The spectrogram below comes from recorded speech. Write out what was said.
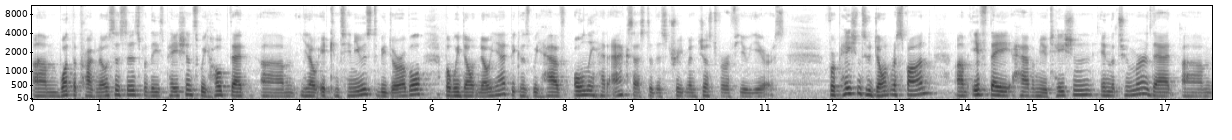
um, what the prognosis is for these patients. We hope that um, you know it continues to be durable, but we don't know yet because we have only had access to this treatment just for a few years. For patients who don't respond, um, if they have a mutation in the tumor that um,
